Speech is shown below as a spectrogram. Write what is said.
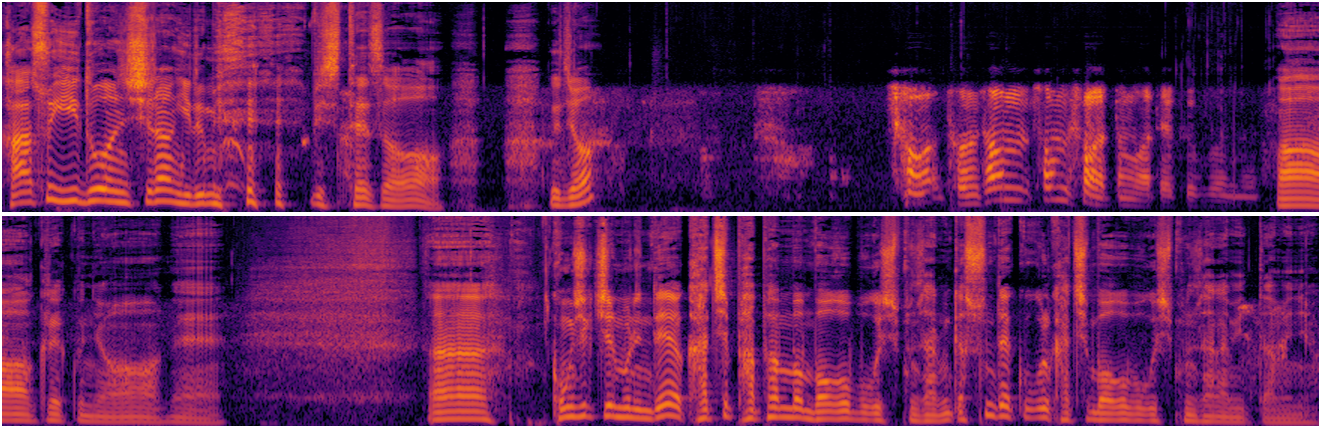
가수 이두원 씨랑 이름이 비슷해서 그죠? 저, 전 처음, 처음 들어봤던 것 같아요, 그분은. 아, 그랬군요. 네. 아, 공식 질문인데요. 같이 밥 한번 먹어보고 싶은 사람, 그러니까 순대국을 같이 먹어보고 싶은 사람이 있다면요.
